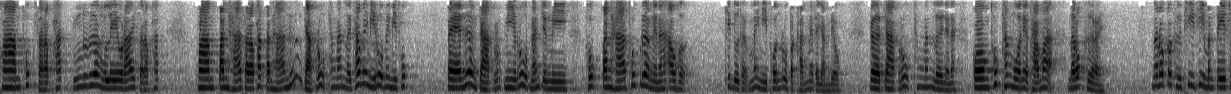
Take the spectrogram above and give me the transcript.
ความทุกข์สารพัดเรื่องเลวร้ายสารพัดความปัญหาสารพัดปัญหาเนื่องจากรูปทั้งนั้นเลย ถ้าไม่มีรูปไม่มีทุกข์แต่เนื่องจากมีรูปนั้นจึงมีทุกปัญหาทุกเรื่องเนี่ยนะเอาเหอะ คิดดูเถอะไม่มีพ้นรูปประคันแม้แต่อย่างเดียว เกิดจากรูปทั้งนั้นเลยเนี่ยนะกองทุกทั้งมวลเนี่ยถามว่านรกคืออะไร นรกก็คือที่ที่มันเตโช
